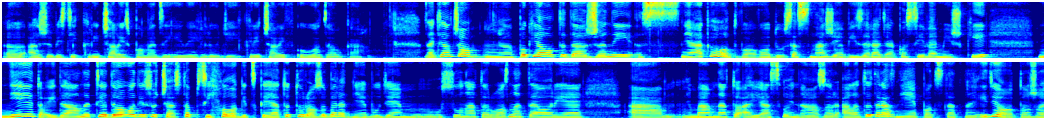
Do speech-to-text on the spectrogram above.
e, a že by ste kričali spomedzi iných ľudí, kričali v úvodzovkách. Zatiaľ čo, pokiaľ teda ženy z nejakého dôvodu sa snažia vyzerať ako sivé myšky, nie je to ideálne, tie dôvody sú často psychologické, ja to tu rozoberať nebudem, sú na to rôzne teórie a mám na to aj ja svoj názor, ale to teraz nie je podstatné. Ide o to, že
